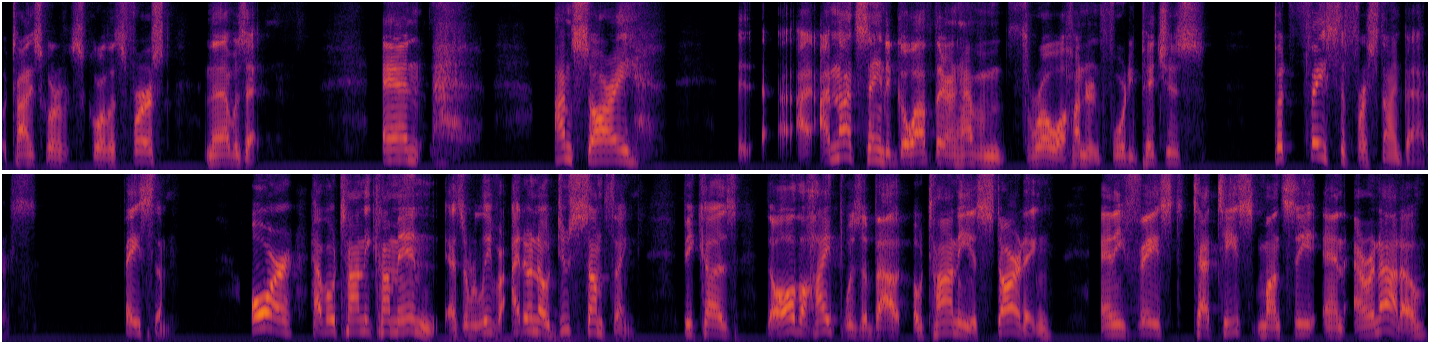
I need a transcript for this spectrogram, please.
Ohtani scored scoreless first, and then that was it. And I'm sorry. I, am not saying to go out there and have him throw 140 pitches, but face the first nine batters. Face them. Or have Ohtani come in as a reliever. I don't know. Do something because the, all the hype was about Ohtani is starting and he faced Tatis, Muncy, and Arenado.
